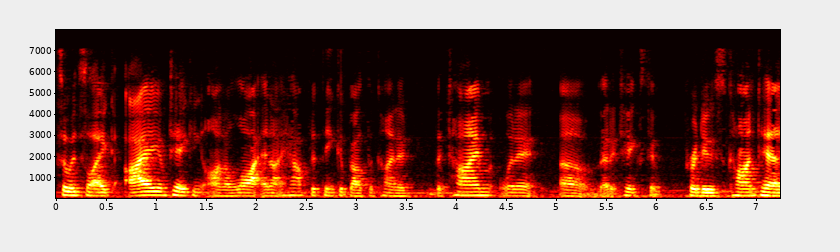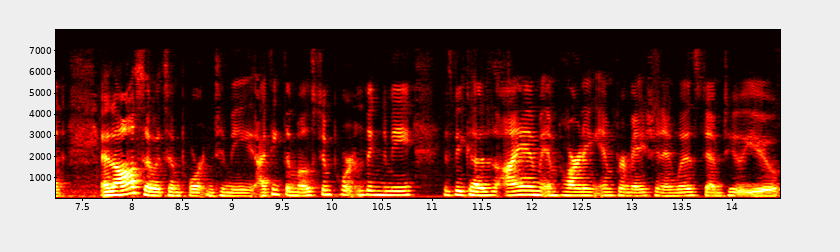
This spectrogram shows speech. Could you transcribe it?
So it's like I am taking on a lot, and I have to think about the kind of the time when it um, that it takes to produce content. And also, it's important to me. I think the most important thing to me is because I am imparting information and wisdom to you,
